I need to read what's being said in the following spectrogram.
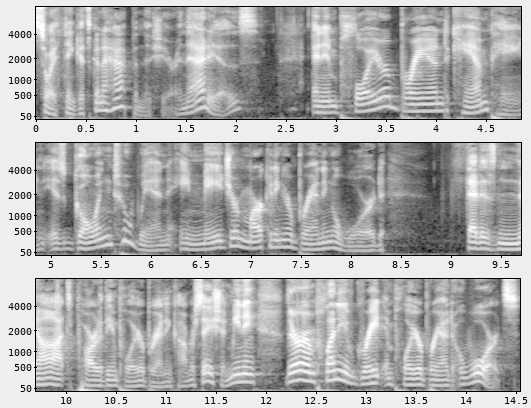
So I think it's going to happen this year, and that is an employer brand campaign is going to win a major marketing or branding award that is not part of the employer branding conversation. Meaning, there are plenty of great employer brand awards,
